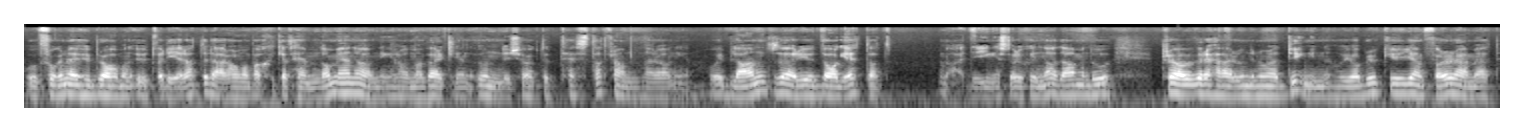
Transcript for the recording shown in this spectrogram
Och frågan är hur bra har man utvärderat det där? Har man bara skickat hem dem med en övning eller har man verkligen undersökt och testat fram den här övningen? Och ibland så är det ju dag ett att nej, det är ingen större skillnad. Ja, men då prövar vi det här under några dygn och jag brukar ju jämföra det här med att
